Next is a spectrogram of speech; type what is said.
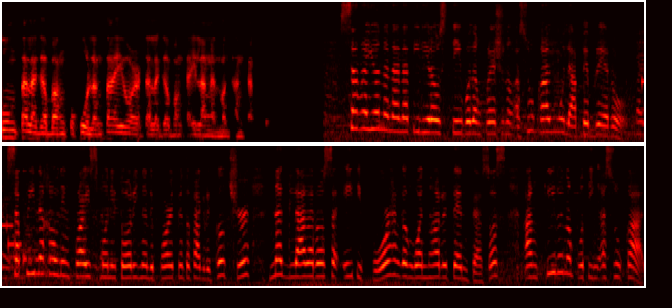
kung talaga bang kukulang tayo or talaga bang kailangan mag-angkat. Sa ngayon, nananatili raw stable ang presyo ng asukal mula Pebrero. Sa pinakahuling price monitoring ng Department of Agriculture, naglalaro sa 84 hanggang 110 pesos ang kilo ng puting asukal,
